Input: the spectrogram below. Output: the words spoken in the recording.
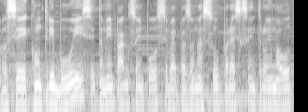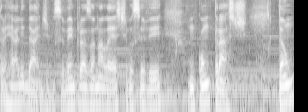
Você contribui, você também paga o seu imposto, você vai para a Zona Sul, parece que você entrou em uma outra realidade. Você vem para a Zona Leste, você vê um contraste. Então,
